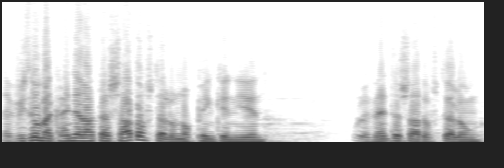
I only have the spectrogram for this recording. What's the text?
Na wieso, man kann ja nach der Startaufstellung noch pinkeln gehen. Oder während der Startaufstellung.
